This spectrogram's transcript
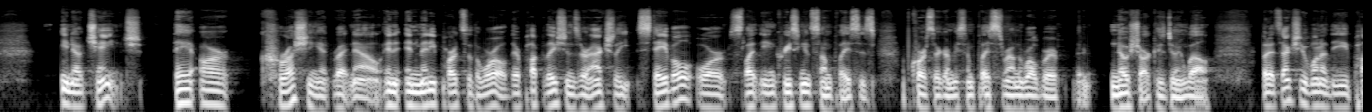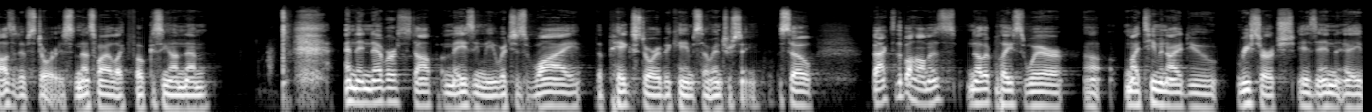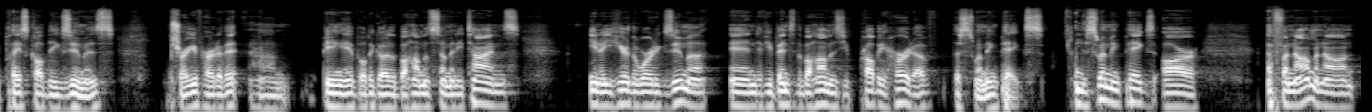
you know, change. They are crushing it right now in, in many parts of the world. Their populations are actually stable or slightly increasing in some places. Of course, there are going to be some places around the world where no shark is doing well, but it's actually one of the positive stories, and that's why I like focusing on them. And they never stop amazing me, which is why the pig story became so interesting. So, back to the Bahamas, another place where uh, my team and I do research is in a place called the Exumas. I'm sure you've heard of it. Um, being able to go to the Bahamas so many times, you know, you hear the word exuma, and if you've been to the Bahamas, you've probably heard of the swimming pigs. And the swimming pigs are a phenomenon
